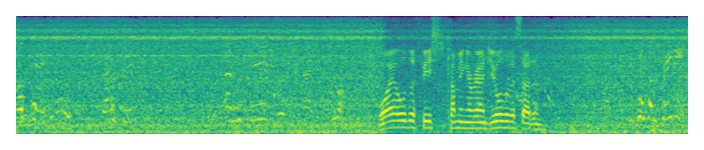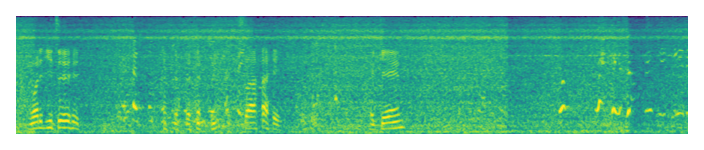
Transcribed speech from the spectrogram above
Okay. That's it. Understood. Why are all the fish coming around you all of a sudden? Because I'm pretty. What did you do? Sai. Again? He's a fish eating me.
